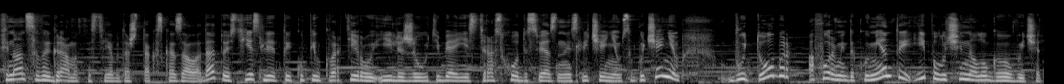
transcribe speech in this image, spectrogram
финансовая грамотность, я бы даже так сказала, да, то есть если ты купил квартиру или же у тебя есть расходы, связанные с лечением, с обучением, будь добр, оформи документы и получи налоговый вычет.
